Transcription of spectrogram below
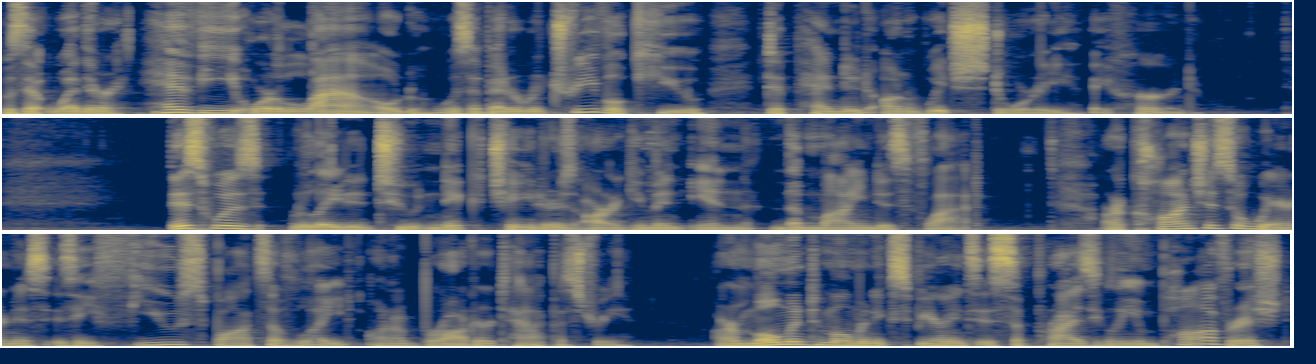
was that whether heavy or loud was a better retrieval cue depended on which story they heard. This was related to Nick Chater's argument in The Mind is Flat. Our conscious awareness is a few spots of light on a broader tapestry. Our moment to moment experience is surprisingly impoverished,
